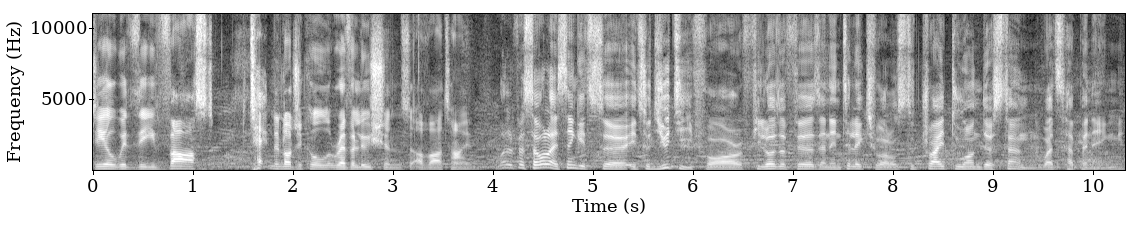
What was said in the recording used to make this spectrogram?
deal with the vast technological revolutions of our time? Well, first of all, I think it's a, it's a duty for philosophers and intellectuals to try to understand what's happening.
